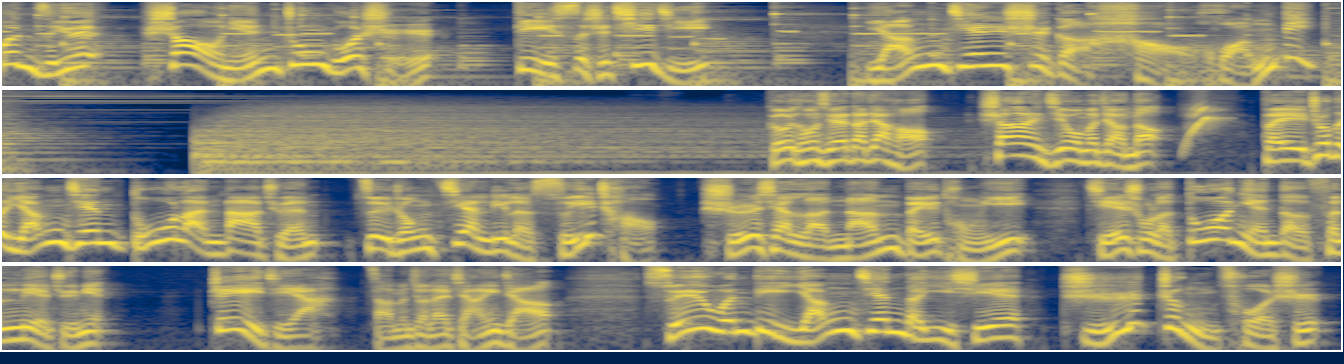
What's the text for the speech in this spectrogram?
混子曰：“少年中国史第四十七集，杨坚是个好皇帝。”各位同学，大家好。上一集我们讲到，北周的杨坚独揽大权，最终建立了隋朝，实现了南北统一，结束了多年的分裂局面。这一集啊，咱们就来讲一讲隋文帝杨坚的一些执政措施。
